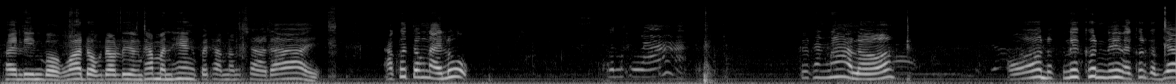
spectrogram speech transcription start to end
ไพลินบอกว่าดอกดาวเรืองถ้ามันแห้งไปทำน้ำชาได้เอาขึ้นตรงไหนลูก เป็นข้างหน้าขึ้นข้างหน้าเหรอ อ๋อนี่ขึ้นนี่แหละขึ้นกับย่า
